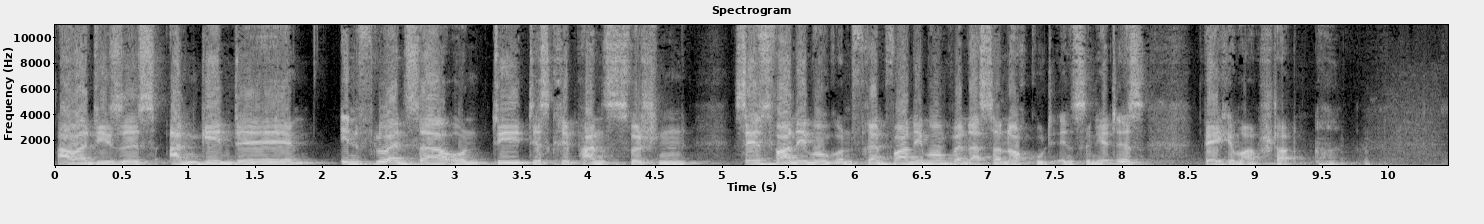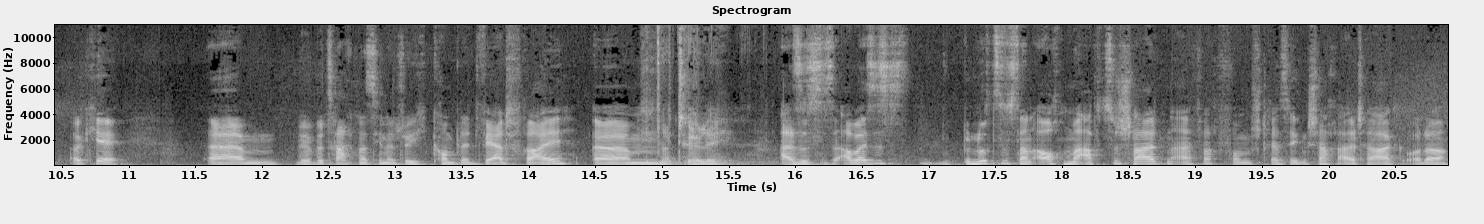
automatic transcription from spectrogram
Aber dieses angehende Influencer und die Diskrepanz zwischen Selbstwahrnehmung und Fremdwahrnehmung, wenn das dann noch gut inszeniert ist, wäre ich immer am Start. Okay. Ähm, wir betrachten das hier natürlich komplett wertfrei. Ähm, natürlich. Also es ist, aber es ist, benutzt es dann auch, um mal abzuschalten, einfach vom stressigen Schachalltag oder?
